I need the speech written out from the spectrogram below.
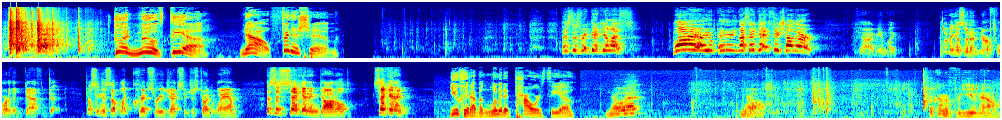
Good move, Thea. Now finish him. This is ridiculous! Why are you pitting us against each other? Yeah, I mean, like, having us in a Nerf war to the death, dressing us up like Crips rejects who just joined Wham. This is sickening, Donald. Sickening. You could have unlimited power, Thea. You know what? No. We're coming for you now.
